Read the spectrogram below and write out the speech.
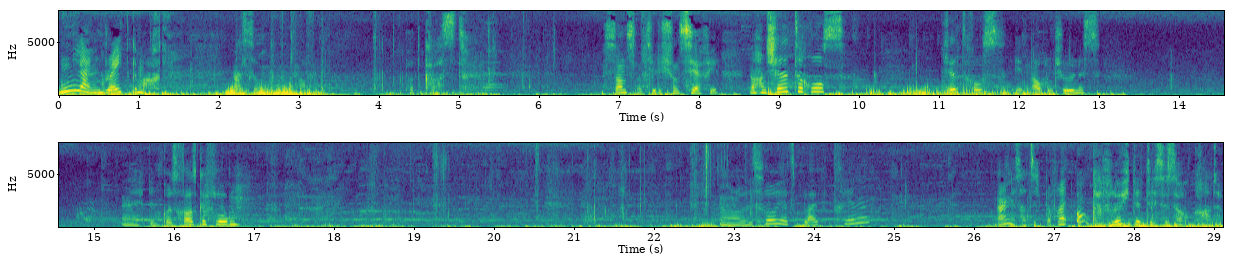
nie einen Raid gemacht. Also auf dem Podcast. Sonst natürlich schon sehr viel. Noch ein Schilderus. Schilderus, eben auch ein schönes. Äh, ich bin kurz rausgeflogen. Also, jetzt bleibt drin. Nein, es hat sich befreit. Oh, geflüchtet ist es auch gerade.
